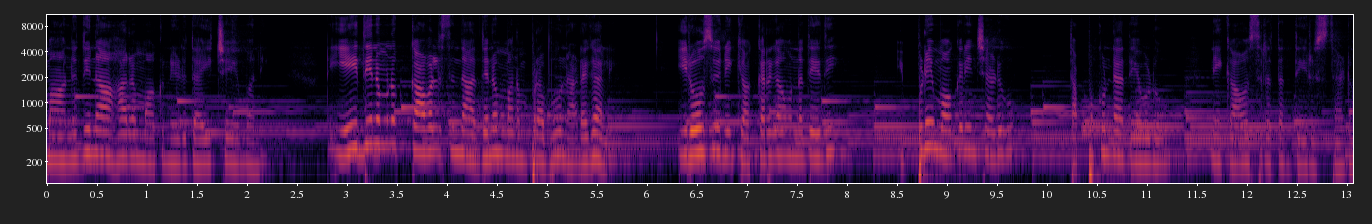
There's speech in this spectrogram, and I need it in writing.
మా అనుదిన ఆహారం మాకు నేడు దయచేయమని. ఏ దినమునకు కావలసింది ఆ దినం మనం ప్రభువుని అడగాలి. ఈరోజు నీకు అక్కరగా ఉన్నదేది? ఇప్పుడే మోకరించి అడుగు. తప్పకుండా దేవుడు నీకు అవసరతను తీరుస్తాడు.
